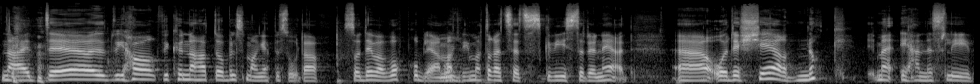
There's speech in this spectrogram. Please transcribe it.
Nei, det, vi, har, vi kunne hatt dobbelt så mange episoder. Så det var vårt problem. at Vi måtte rett og slett skvise det ned. Uh, og det skjer nok med, i hennes liv.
